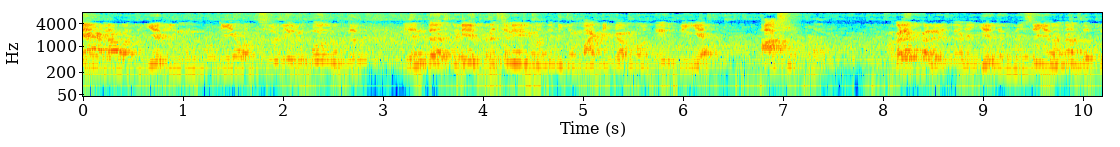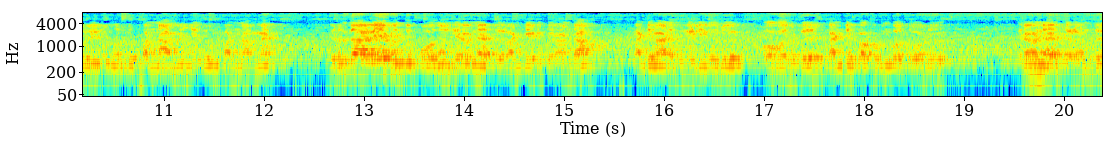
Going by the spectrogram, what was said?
ஏன்னா வந்து எதையும் முன்கூட்டியே வந்து சொல்லியிருக்கும்போது வந்து எந்த பெரிய பிரச்சனையும் வந்து நீங்கள் மாட்டிக்காமல் வந்து இருப்பீங்க? ஆசைப்படாது மகளக்கால் எதுவுமே செய்ய வேண்டாம் அந்த தொழிலும் வந்து பண்ணாமல் எதுவும் பண்ணாமல் இருந்தாலே வந்து போதும். இரவு நேரத்தில் வண்டி எடுக்க வேண்டாம். வண்டி வாகனத்துக்கு வெளியூர் போகிறது கண்டிப்பாக குடும்பத்தோடு இரவு நேரத்தில் வந்து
